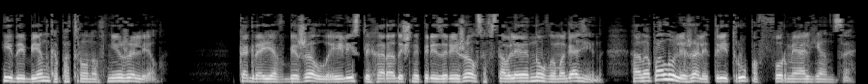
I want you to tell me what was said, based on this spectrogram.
и Дыбенко патронов не жалел. Когда я вбежал, лоялист лихорадочно перезаряжался, вставляя новый магазин, а на полу лежали три трупа в форме альянса.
